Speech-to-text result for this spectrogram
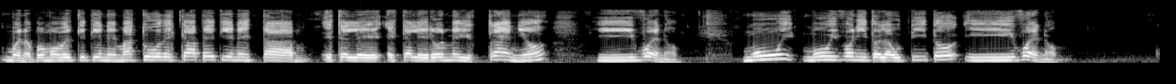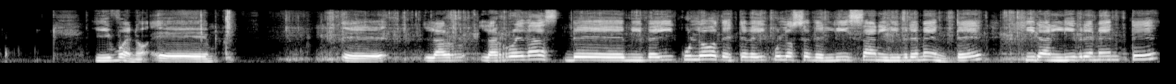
bueno, podemos ver que tiene más tubo de escape. Tiene esta, este, este alerón medio extraño. Y bueno, muy, muy bonito el autito. Y bueno, y bueno, eh, eh, las ruedas de mi vehículo, de este vehículo, se deslizan libremente, giran libremente,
